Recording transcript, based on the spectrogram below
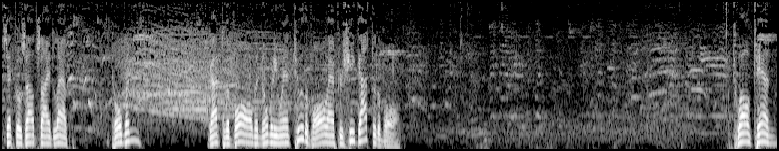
Set goes outside left. Tobin got to the ball, but nobody went to the ball after she got to the ball. Twelve ten.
